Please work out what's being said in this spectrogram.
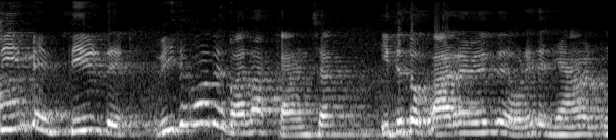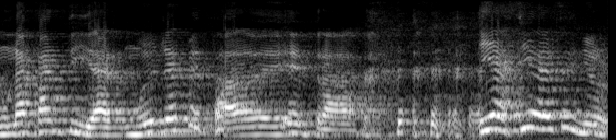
Sin mentirte. ¿Viste cómo te va a la cancha y te tocaba revendedores? Tenían una cantidad muy respetada de entrada. Y así era el señor.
